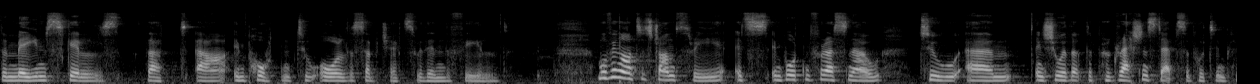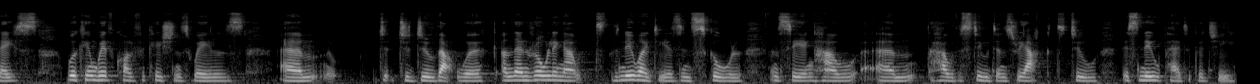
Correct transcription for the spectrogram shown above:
the main skills that are important to all the subjects within the field. Moving on to strand three, it's important for us now to um, ensure that the progression steps are put in place, working with Qualifications Wales um, to, to do that work and then rolling out the new ideas in school and seeing how um, how the students react to this new pedagogy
